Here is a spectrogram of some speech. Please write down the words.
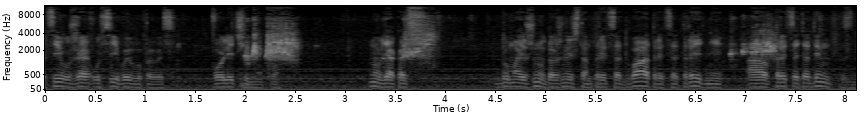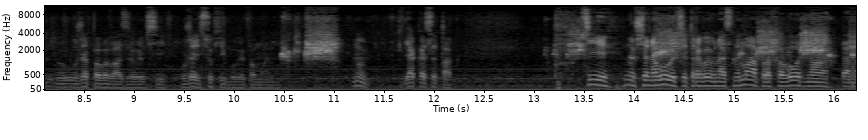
оці вже усі вилупились по лічильнику. Ну, якось думаєш, ну, должны ж там 32-33 дні, а в 31 вже повилазили всі. Вже й сухі були, по-моєму. Ну, якось отак. Ці, ну, ще на вулиці трави в нас нема, прохолодно. Там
